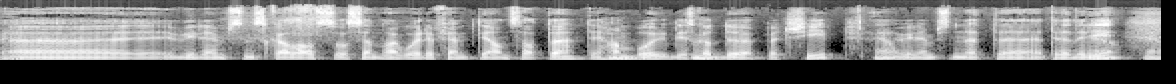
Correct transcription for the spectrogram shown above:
Eh, Wilhelmsen skal altså sende av gårde 50 ansatte til Hamburg. De skal døpe et skip. Ja. Wilhelmsen et, et rederi. Ja, ja,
